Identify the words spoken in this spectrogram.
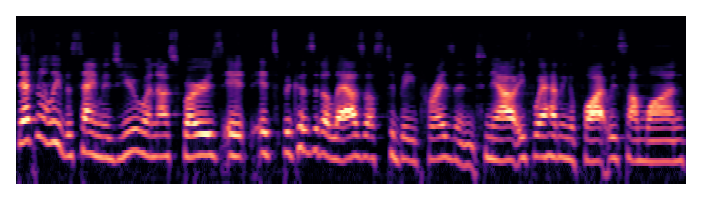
Definitely the same as you, and I suppose it, it's because it allows us to be present. Now, if we're having a fight with someone,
